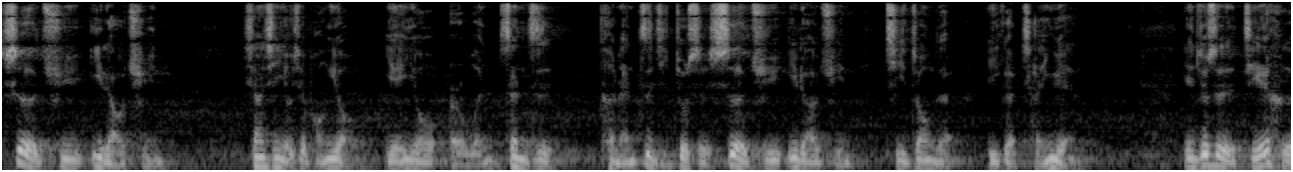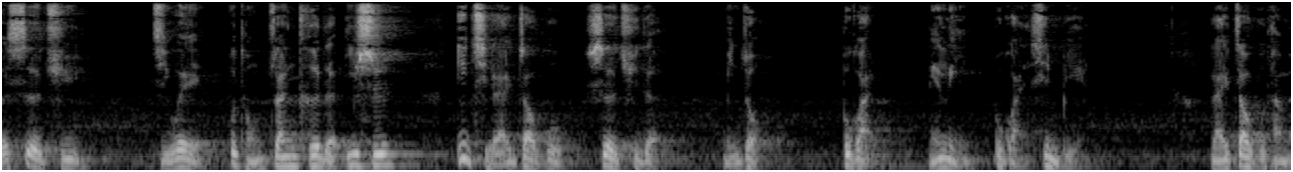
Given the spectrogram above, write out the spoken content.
社区医疗群，相信有些朋友也有耳闻，甚至可能自己就是社区医疗群其中的一个成员，也就是结合社区几位不同专科的医师一起来照顾社区的民众，不管年龄，不管性别，来照顾他们。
